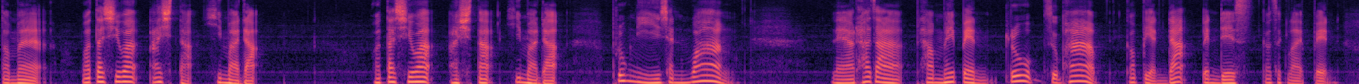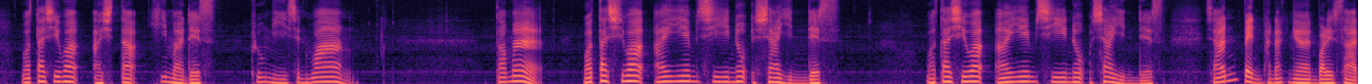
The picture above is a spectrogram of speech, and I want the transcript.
ต่อมาวัตชิวะอาชิตะฮิมาดะวัตชิวะอาชตะฮิมาดะพรุ่งนี้ฉันว่าง แล้วถ้าจะทำให้เป็นรูปสุภาพก็เปลี่ยนดะเป็นเดสก็จะกลายเป็นวัตชิวะอาชตะฮิมาเดสพรุ่งนี้ฉันว่าง ต่อมา私は IMC の社員です。私は IMC の社員です ฉันเป็นพนักงานบริษัท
